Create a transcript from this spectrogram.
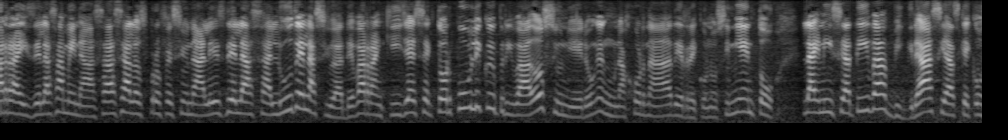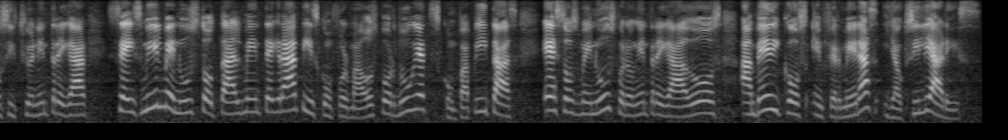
A raíz de las amenazas a los profesionales de la salud en la ciudad de Barranquilla, el sector público y privado se unieron en una jornada de reconocimiento. La iniciativa Big Gracias, que consistió en entregar 6.000 menús totalmente gratis, conformados por nuggets con papitas. Estos menús fueron entregados a médicos, enfermeras y auxiliares.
